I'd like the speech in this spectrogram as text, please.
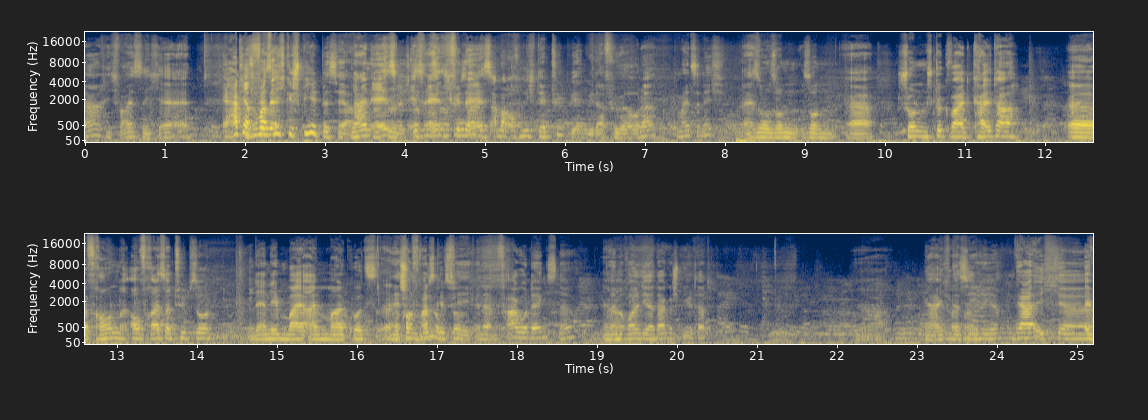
Ach, ich weiß nicht. Äh, Er hat ja sowas finde- nicht gespielt bisher. nein, er ist, ist, er, ich finde, er sagen. ist aber auch nicht der Typ irgendwie dafür, oder? Meinst du nicht? Also so ein, so ein äh, schon ein Stück weit kalter äh, Frauenaufreißer-Typ, so, der nebenbei einem mal kurz äh, Er eine ist schon gibt, so. wandlungsfähig, wenn du an Fargo denkst, ne? Seine Rollen, die er da gespielt hat Ja, ich in der. Serie. Ja, ich. Äh, Äh,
